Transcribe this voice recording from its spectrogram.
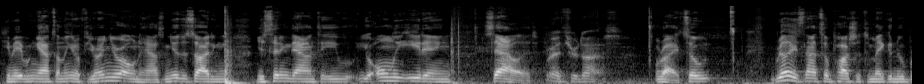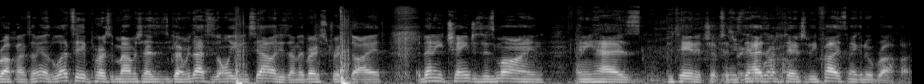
He may bring out something. You know, if you're in your own house and you're deciding you're sitting down to eat, you're only eating salad. Right. through dice. Right. So really, it's not so pasha to make a new bracha on something else. But let's say a person mamash has his garment he's only eating salad, he's on a very strict diet, and then he changes his mind and he has potato chips, and he has no potato chips. He probably has to make a new bracha.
